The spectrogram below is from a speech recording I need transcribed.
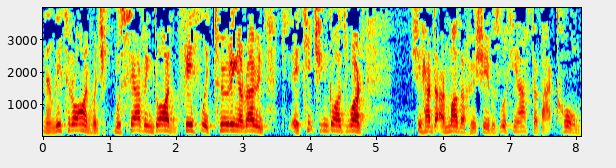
And then later on, when she was serving God, faithfully touring around, uh, teaching God's Word, she heard that her mother, who she was looking after back home,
